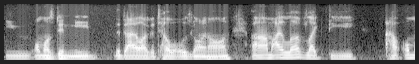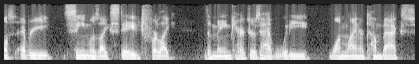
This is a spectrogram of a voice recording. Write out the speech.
you almost didn't need the dialogue to tell what was going on. Um I love like the how almost every scene was like staged for like the main characters to have witty one-liner comebacks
